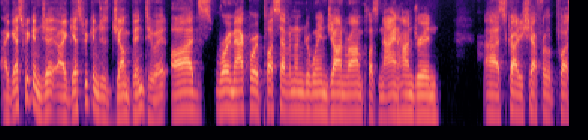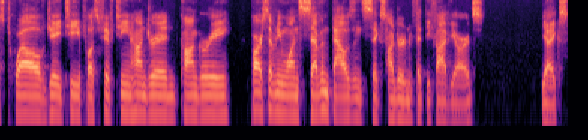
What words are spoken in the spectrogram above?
I guess we can. Ju- I guess we can just jump into it. Odds: Rory McIlroy plus seven hundred win. Jon Rahm plus nine hundred. Uh, Scotty Scheffler plus 12, JT plus 1500, Congaree, par 71, 7,655 yards. Yikes.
